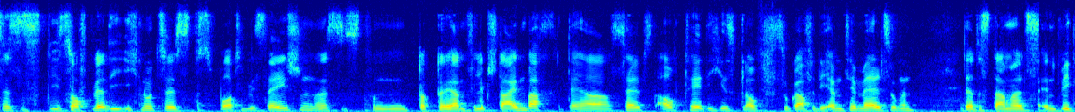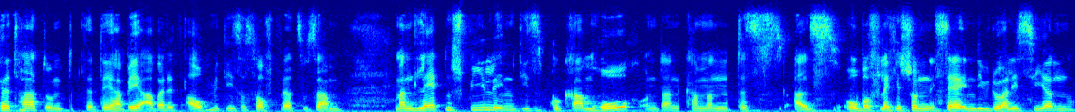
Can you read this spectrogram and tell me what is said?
das ist die Software, die ich nutze, ist Sportimization. Das ist von Dr. Jan Philipp Steinbach, der selbst auch tätig ist, glaube ich, sogar für die MT-Meldungen, der das damals entwickelt hat. Und der DHB arbeitet auch mit dieser Software zusammen. Man lädt ein Spiel in dieses Programm hoch und dann kann man das als Oberfläche schon sehr individualisieren.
